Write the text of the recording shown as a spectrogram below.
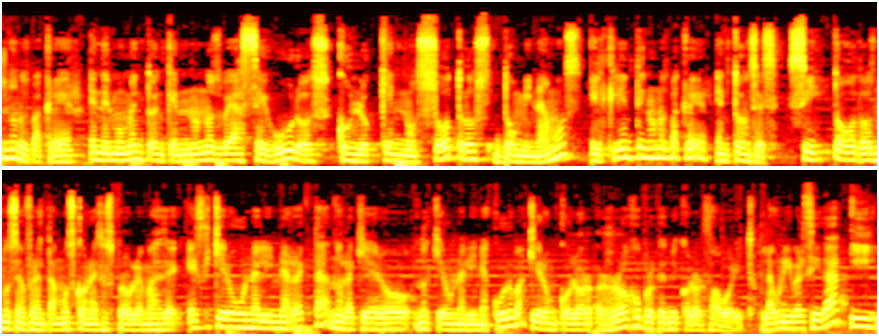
No nos va a creer. En el momento en que no nos vea seguros con lo que nosotros dominamos, el cliente no nos va a creer. Entonces, sí, todos nos enfrentamos con esos problemas de es que quiero una línea recta, no la quiero, no quiero una línea curva, quiero un color rojo porque es mi color favorito. La universidad y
